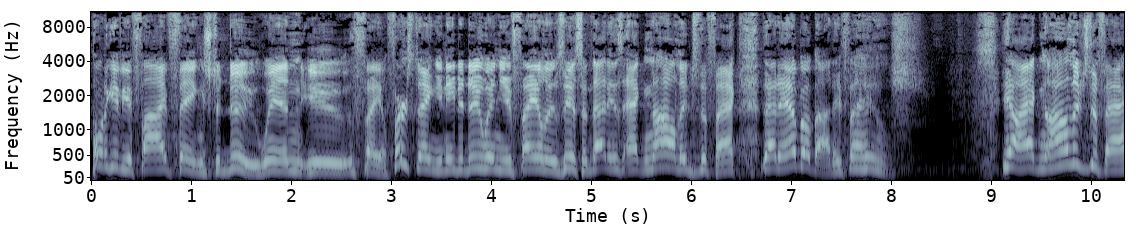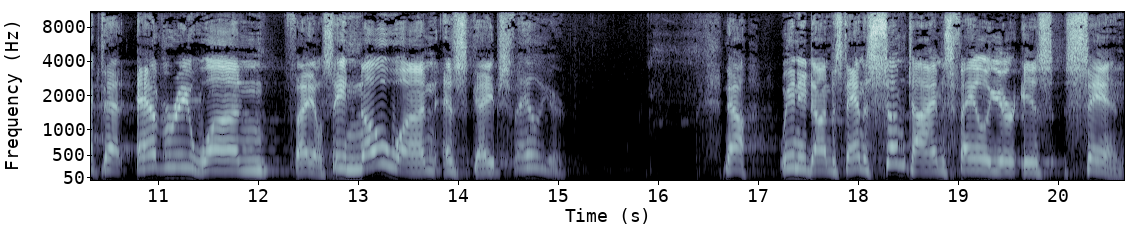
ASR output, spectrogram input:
I want to give you five things to do when you fail. First thing you need to do when you fail is this, and that is acknowledge the fact that everybody fails. Yeah, I acknowledge the fact that everyone fails. See, no one escapes failure. Now, we need to understand that sometimes failure is sin.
